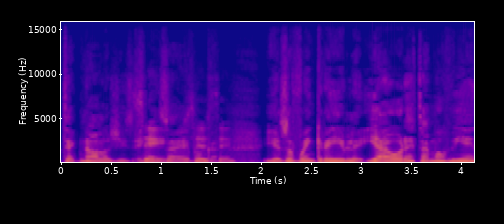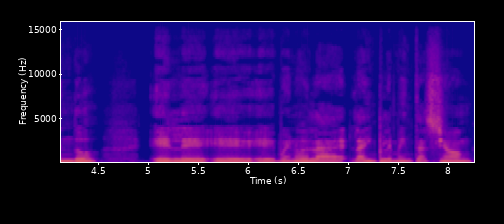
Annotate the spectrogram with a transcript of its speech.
Technologies en esa época. Y eso fue increíble. Y ahora estamos viendo el, eh, eh, eh, bueno, la, la, implementación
